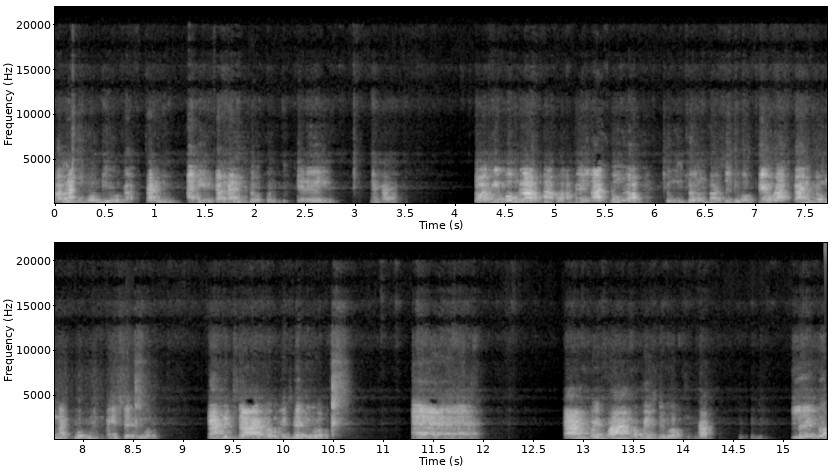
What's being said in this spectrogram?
ตอนนั้นผมอยู่กับท่านอดีตกำนันตัวคุณเจริญนะครับ ตอนที่ผมเล่าว่าเวลาของเราชุมชนก็สะดวก แต่ว่าการคมนาคมนั้นไม่สะดวก การศึกษาก็ไม่สะดวก การไฟฟ้าก็ไม่สะดวกนะครับ เลยก็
